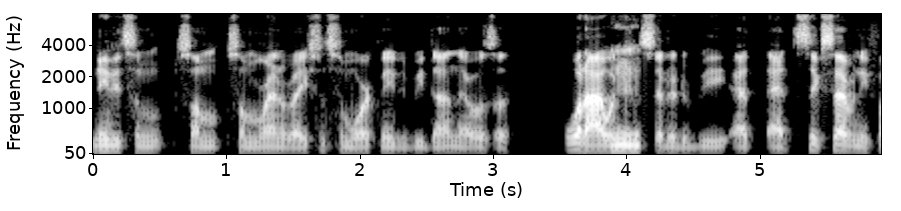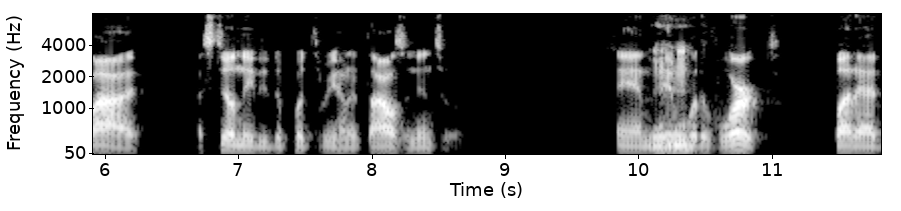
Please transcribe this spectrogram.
Needed some some some renovation, some work needed to be done. There was a what I would Mhm. consider to be at at six seventy five. I still needed to put three hundred thousand into it, and it Mhm. would have worked. But at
